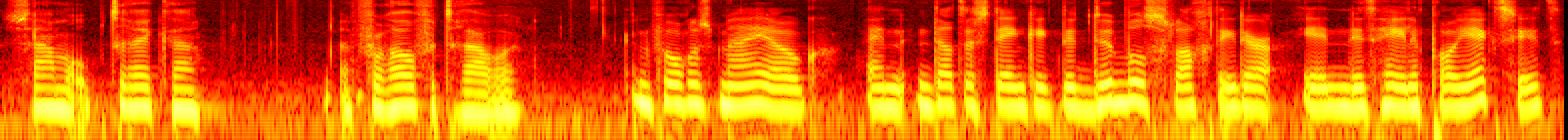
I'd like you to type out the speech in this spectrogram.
Samen optrekken. En vooral vertrouwen. En volgens mij ook. En dat is denk ik de dubbelslag die er in dit hele project zit.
